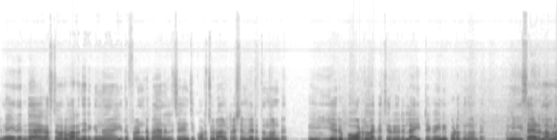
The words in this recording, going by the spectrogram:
പിന്നെ ഇതിന്റെ കസ്റ്റമർ പറഞ്ഞിരിക്കുന്ന ഇത് ഫ്രണ്ട് പാനൽ ചേഞ്ച് കുറച്ചുകൂടെ ആൾട്രേഷൻ വരുത്തുന്നുണ്ട്. ഈ- ഒരു ബോർഡറിലൊക്കെ ചെറിയൊരു ലൈറ്റ് ഒക്കെ ഇനി കൊടുക്കുന്നുണ്ട്. പിന്നെ ഈ സൈഡിൽ നമ്മൾ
